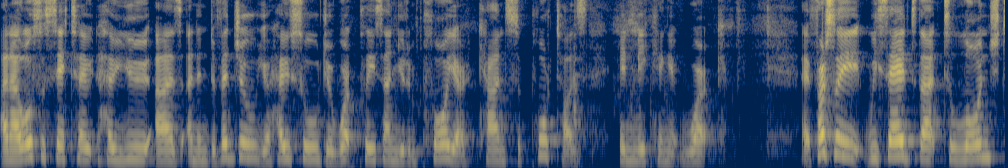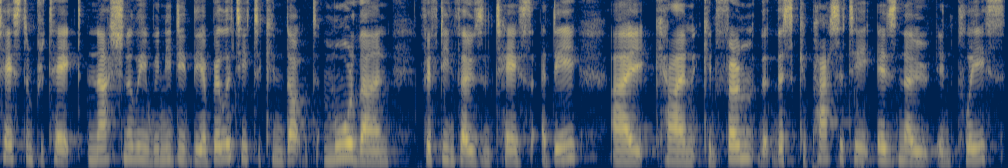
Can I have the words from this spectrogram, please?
And I'll also set out how you as an individual, your household, your workplace and your employer can support us in making it work. Uh, firstly, we said that to launch Test and Protect nationally, we needed the ability to conduct more than 15,000 tests a day. I can confirm that this capacity is now in place.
